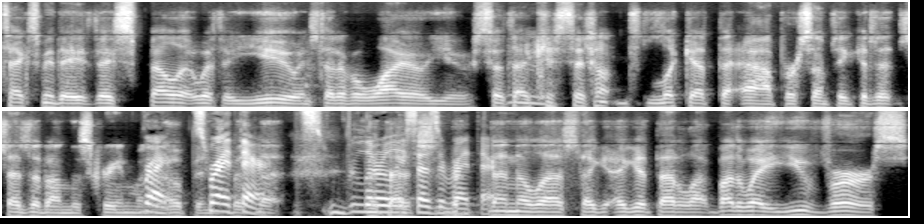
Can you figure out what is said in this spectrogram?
text me, they they spell it with a U instead of a Y O U. So that, mm. I guess they don't look at the app or something because it says it on the screen when right. it opens. It's right there. That, literally says it right there. Nonetheless, I, I, get that a lot. By the way, Uverse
